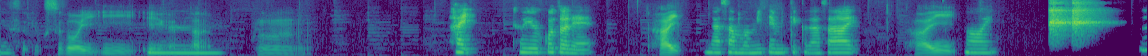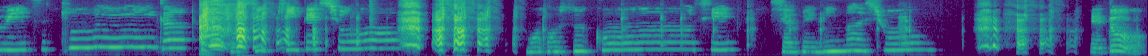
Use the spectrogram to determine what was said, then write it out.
うすすごいいい映画だ。うん。うん。はい。ということで、はい。皆さんも見てみてください。はい。はい。ウイスキー好きでしょ。もう少し喋りましょう。え、どう？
